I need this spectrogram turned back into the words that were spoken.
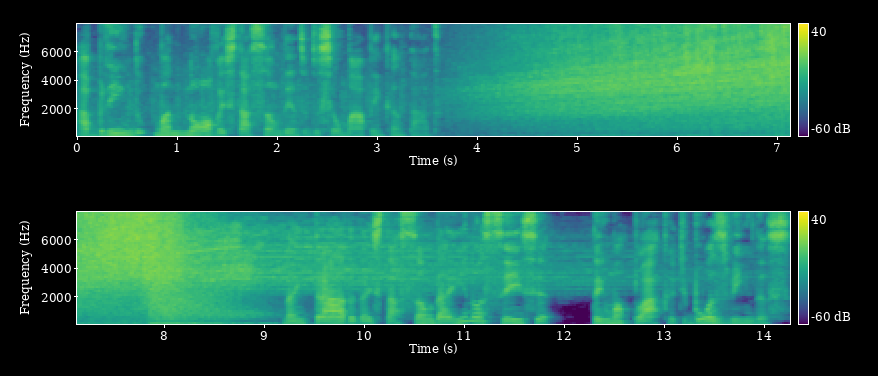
abrindo uma nova estação dentro do seu mapa encantado. Na entrada da estação da Inocência tem uma placa de boas-vindas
